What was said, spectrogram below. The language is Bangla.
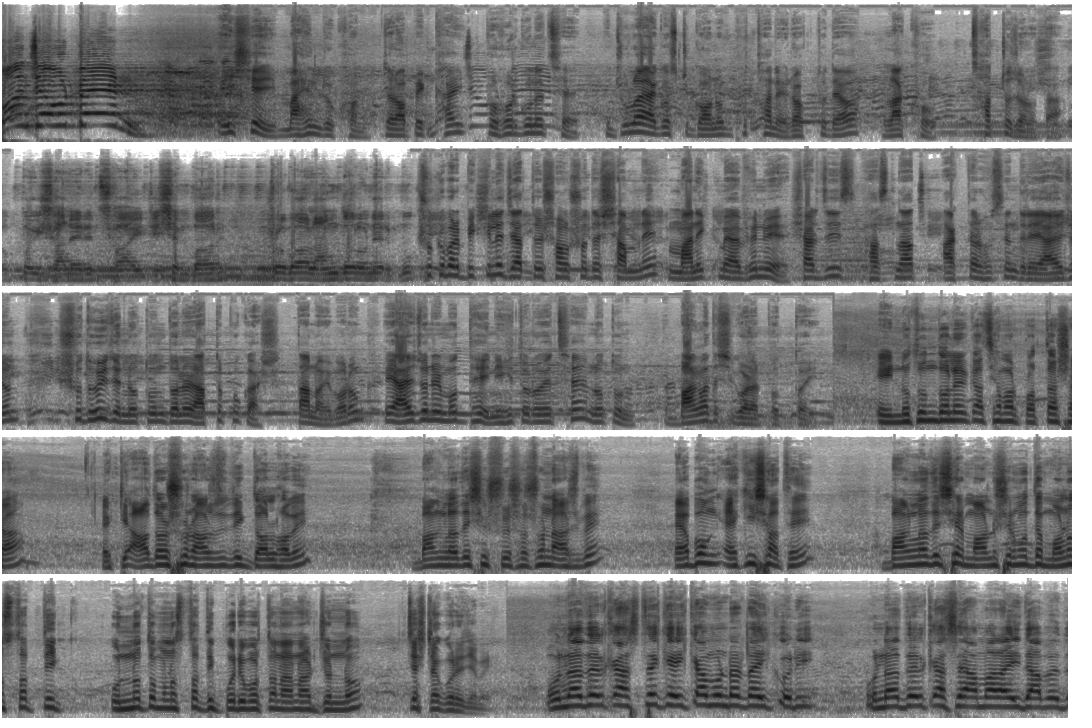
মঞ্চে উঠবেন। এই সেই মাহেন্দ্র খন যার অপেক্ষায় প্রহর গুনেছে জুলাই আগস্ট গণভ্যুত্থানে রক্ত দেওয়া লাখো ছাত্র জনতা। সালের ছয় ডিসেম্বর প্রবল আন্দোলনের শুক্রবার বিকেলে জাতীয় সংসদের সামনে মানিক মে অ্যাভিনিউয়ে শারজিস হাসনাত আক্তার হোসেনদের এই আয়োজন শুধুই যে নতুন দলের আত্মপ্রকাশ তা নয় বরং এই আয়োজনের মধ্যেই নিহিত রয়েছে নতুন বাংলাদেশি গড়ার প্রত্যয়। এই নতুন দলের কাছে আমার প্রত্যাশা একটি আদর্শ রাজনৈতিক দল হবে বাংলাদেশে সুশাসন আসবে এবং একই সাথে বাংলাদেশের মানুষের মধ্যে মনস্তাত্ত্বিক উন্নত মনস্তাত্ত্বিক পরিবর্তন আনার জন্য চেষ্টা করে যাবে। ওনাদের কাছ থেকে এই কামনাটাই করি। ওনাদের কাছে আমার এই দাবে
